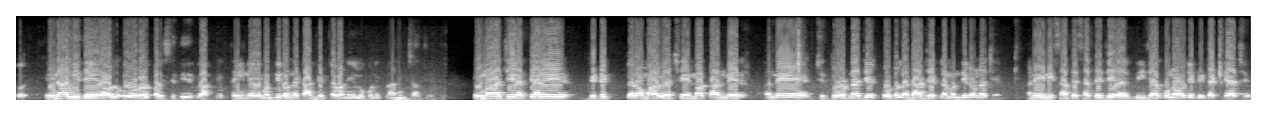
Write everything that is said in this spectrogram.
તો એના લીધે ઓવરઓલ પરિસ્થિતિ વાકેફ થઈને એ મંદિરોને ટાર્ગેટ કરવાની એ લોકોની પ્લાનિંગ ચાલતી હતી. એમાં જે અત્યારે ડિટેક્ટ કરવામાં આવ્યા છે, એમાં કાનમેર અને ચિત્રોડના જે ટોટલ અઢાર જેટલા મંદિરોના છે અને એની સાથે સાથે જે બીજા ગુનાઓ જે ડિટેક્ટ થયા છે,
